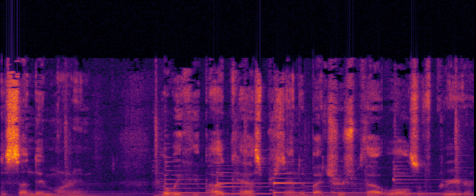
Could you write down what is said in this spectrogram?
to Sunday Morning, a weekly podcast presented by Church Without Walls of Greer.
